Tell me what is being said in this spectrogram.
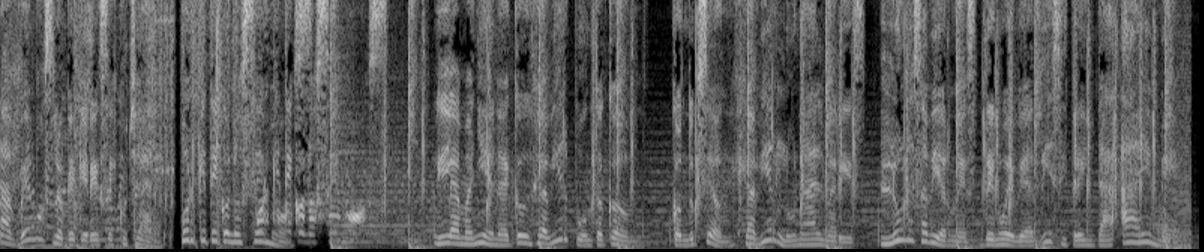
Sabemos lo que querés escuchar, porque te conocemos. te conocemos. La mañana con Javier.com. Conducción Javier Luna Álvarez. Lunes a viernes de 9 a 10 y 30 AM.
